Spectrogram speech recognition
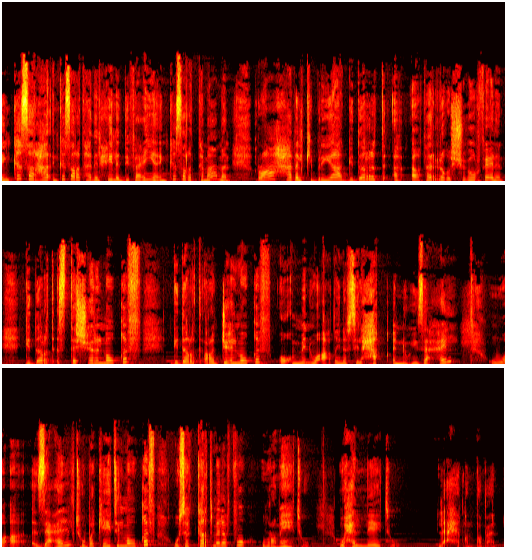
انكسر ها انكسرت هذه الحيلة الدفاعية انكسرت تماما. راح هذا الكبرياء قدرت أفرغ الشعور فعلا. قدرت أستشعر الموقف قدرت أرجع الموقف أؤمن وأعطي نفسي الحق أنه يزعل. وزعلت وبكيت الموقف وسكرت ملفه ورميته وحليته لاحقا طبعا.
